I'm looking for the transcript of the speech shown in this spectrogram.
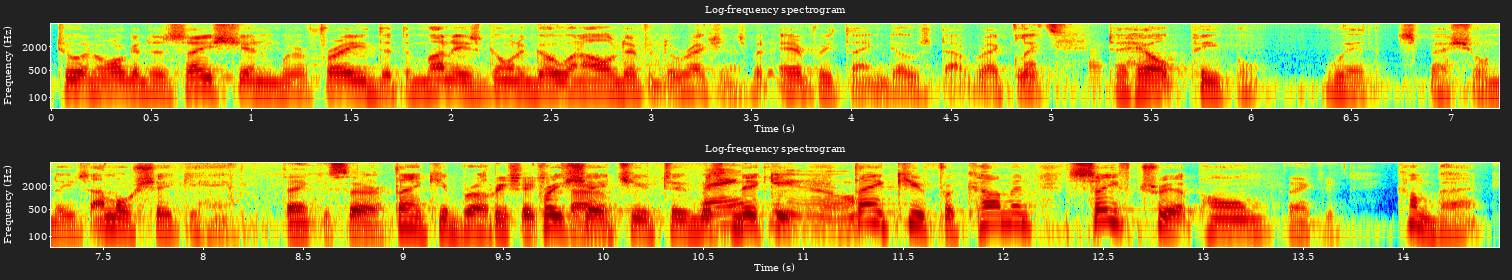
to an organization, we're afraid that the money is going to go in all different directions, but everything goes directly right. to help people with special needs. I'm going to shake your hand. Thank you, sir. Thank you, brother. Appreciate your time. you too. Miss Thank Nikki, you. thank you for coming. Safe trip home. Thank you. Come back.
